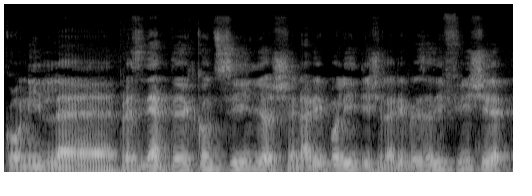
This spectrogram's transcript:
con il eh, Presidente del Consiglio, scenari politici, la ripresa difficile.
